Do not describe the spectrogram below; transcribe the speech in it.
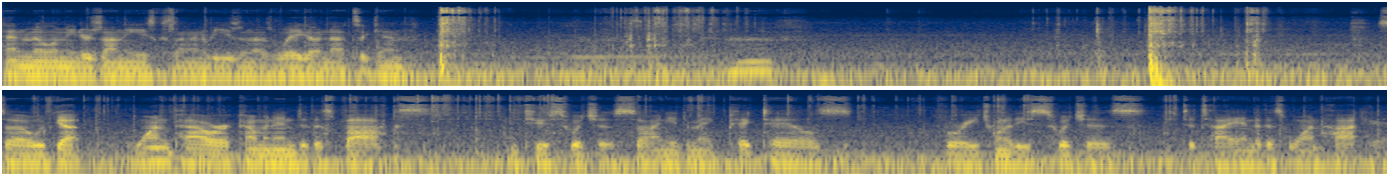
10 millimeters on these because I'm going to be using those Wago nuts again. So we've got one power coming into this box and two switches. So I need to make pigtails for each one of these switches to tie into this one hot here.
